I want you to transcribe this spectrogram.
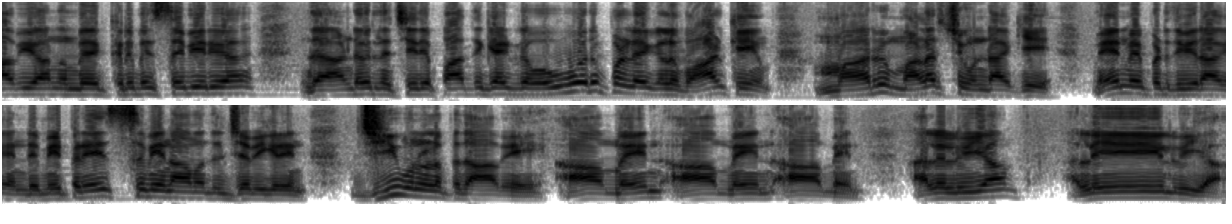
ஆவியான கிருபை செவிய இந்த ஆண்டவர் இந்த செய்தியை பார்த்து கேட்கிற ஒவ்வொரு பிள்ளைகளும் வாழ்க்கையும் மறு மலர்ச்சி உண்டாக்கி மேன்மைப்படுத்துவீராக என்று மீ பிரேசுவி நாமத்தில் ஜெபிக்கிறேன். ஜீவனுள்ள பிதாவே ஆமேன் ஆமேன் ஆமேன். அல்லேலுயா அல்லேலுயா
